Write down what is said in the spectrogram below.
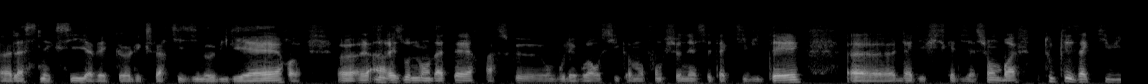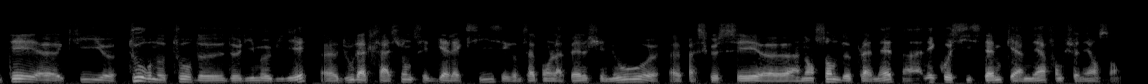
euh, la SNEXI avec euh, l'expertise immobilière, euh, un réseau de mandataires parce qu'on voulait voir aussi comment fonctionnait cette activité, la défiscalisation, bref, toutes les activités qui tournent autour de, l'immobilier, d'où la création de cette galaxie, c'est comme ça qu'on l'appelle chez nous, parce que c'est un ensemble de planètes, un écosystème qui est amené à fonctionner ensemble.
